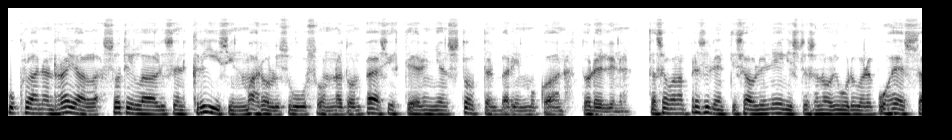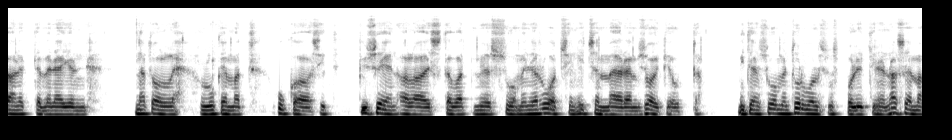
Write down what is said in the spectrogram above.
Ukrainan rajalla sotilaallisen kriisin mahdollisuus on Naton pääsihteerin Jens Stoltenbergin mukaan todellinen. Tasavallan presidentti Sauli Niinistö sanoi juuri puheessaan, että Venäjän Natolle lukemat ukaasit kyseenalaistavat myös Suomen ja Ruotsin itsemääräämisoikeutta. Miten Suomen turvallisuuspoliittinen asema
